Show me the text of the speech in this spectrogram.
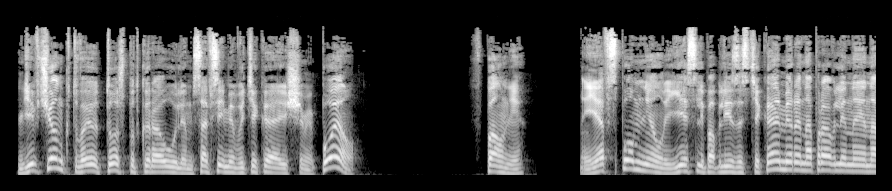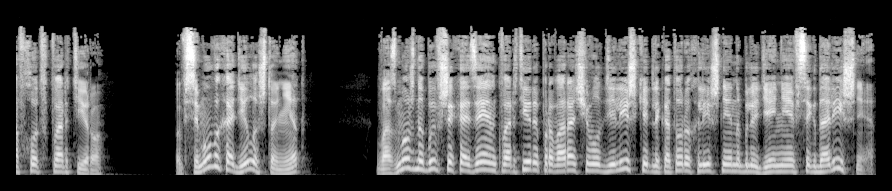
Девчонку твою тоже подкараулим со всеми вытекающими, понял? Вполне. Я вспомнил, есть ли поблизости камеры, направленные на вход в квартиру. По всему выходило, что нет. Возможно, бывший хозяин квартиры проворачивал делишки, для которых лишнее наблюдение всегда лишнее.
